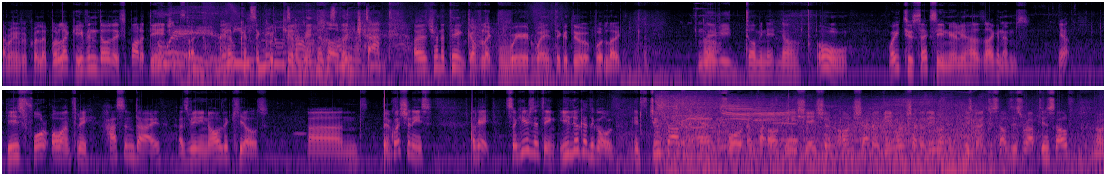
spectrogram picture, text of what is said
I ring of Aquila. But like, even though they spotted the ancient stack, how can Radiant's they middle quit killing tower ancient is stack? under. I was trying to think of like weird ways they could do it, but like, no. Maybe dominate. No. Oh, way too sexy. Nearly has Aghanims. Yeah. He's 4 0 and 3. Hasn't died. Has been in all the kills. And the question is. Okay, so here's the thing. You look at the gold. It's 2,000 ahead for initiation on Shadow Demon. Shadow Demon is going to self-disrupt himself. No,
